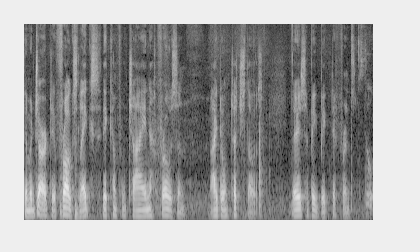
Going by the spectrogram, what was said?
The majority of frogs' legs they come from China, frozen. I don't touch those. There is a big, big difference. Still,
